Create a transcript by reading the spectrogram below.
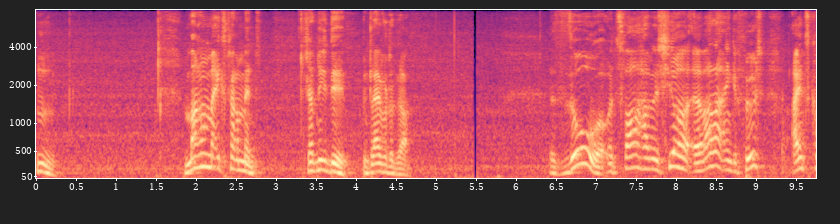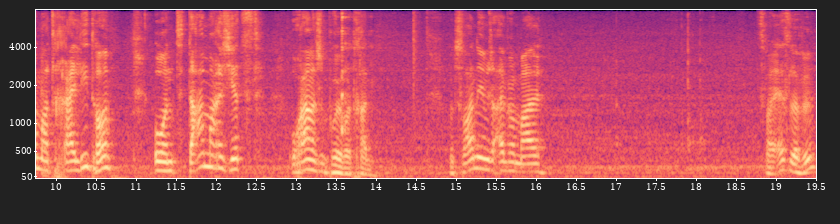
Hm. Machen wir mal Experiment. Ich habe eine Idee. Bin gleich wieder da. So, und zwar habe ich hier äh, Wasser eingefüllt. 1,3 Liter. Und da mache ich jetzt Orangenpulver dran. Und zwar nehme ich einfach mal zwei Esslöffel.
